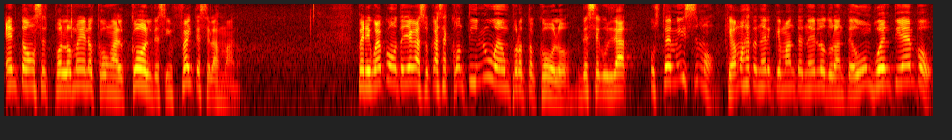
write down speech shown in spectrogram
entonces por lo menos con alcohol desinfectese las manos. Pero igual cuando usted llega a su casa, continúe un protocolo de seguridad usted mismo, que vamos a tener que mantenerlo durante un buen tiempo.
